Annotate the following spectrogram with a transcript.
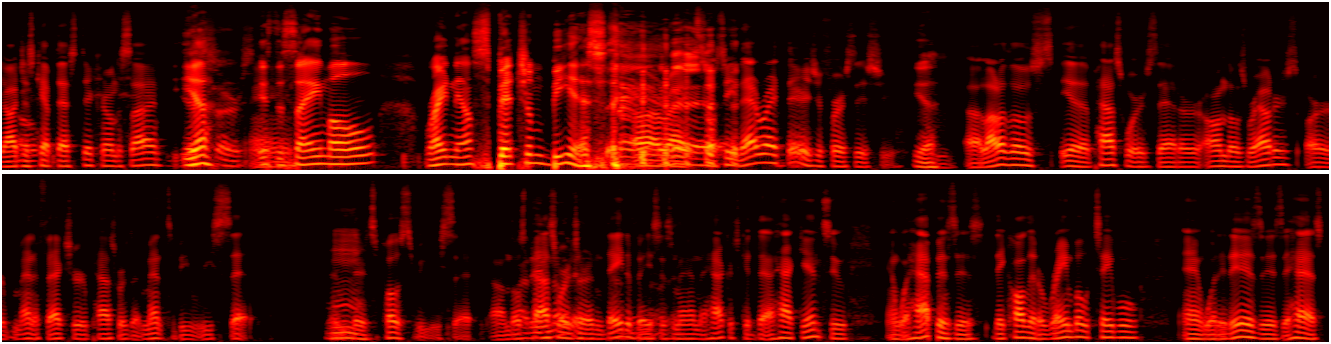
Y'all just kept that sticker on the side. yeah. sir. It's the same old, right now, Spectrum BS. All right. So see, that right there is your first issue. yeah. a lot of those uh, passwords that are on those routers are manufacturer passwords that are meant to be reset. And Mm. they're supposed to be reset. Um, those I didn't know passwords are in I didn't know databases, that. man, that hackers could da- hack into. And what happens is they call it a rainbow table. And what it is, is it has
